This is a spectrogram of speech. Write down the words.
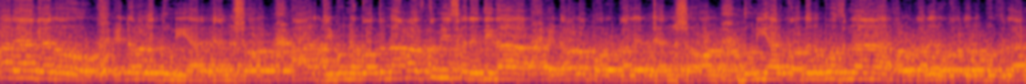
হারিয়ে গেল। এটা হলো দুনিয়ার টেনশন আর জীবনে কত নামাজ তুমি ছেড়ে দিলা, এটা হলো পরকালের টেনশন দুনিয়ার কদর বুঝলা, পরকালের কদর বুঝলা না।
